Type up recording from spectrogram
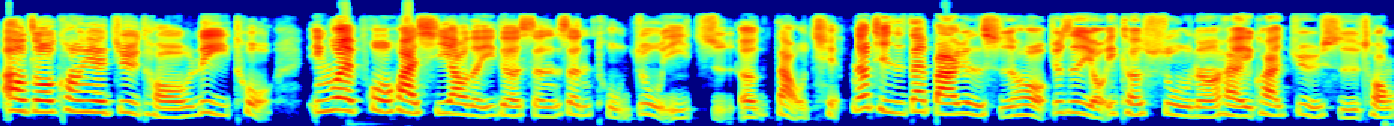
澳洲矿业巨头力拓因为破坏西澳的一个神圣土著遗址而道歉。那其实，在八月的时候，就是有一棵树呢，还有一块巨石从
